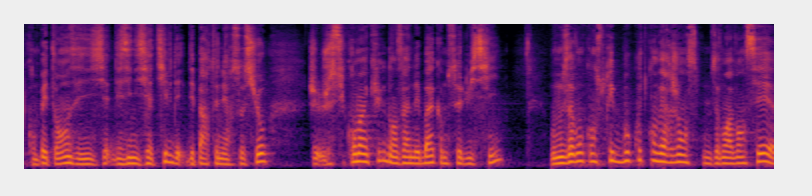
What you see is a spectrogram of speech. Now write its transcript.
compétences, des, initiatives des, partenaires sociaux. Je, suis convaincu que dans un débat comme celui-ci, où nous avons construit beaucoup de convergences. Nous avons avancé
